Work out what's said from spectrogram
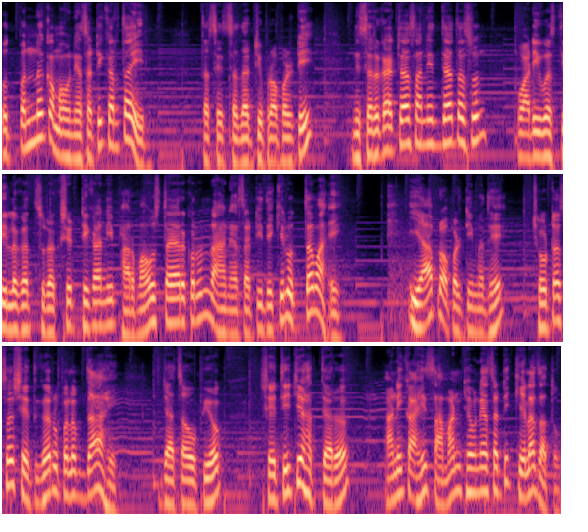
उत्पन्न कमावण्यासाठी करता येईल. तसेच सदरची प्रॉपर्टी निसर्गाच्या सानिध्यात असून वाडी वस्तीलगत सुरक्षित ठिकाणी फार्म हाऊस तयार करून राहण्यासाठी देखील उत्तम आहे. या प्रॉपर्टीमध्ये छोटंसं शेतघर उपलब्ध आहे ज्याचा उपयोग शेतीची हत्यारं आणि काही सामान ठेवण्यासाठी केला जातो.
